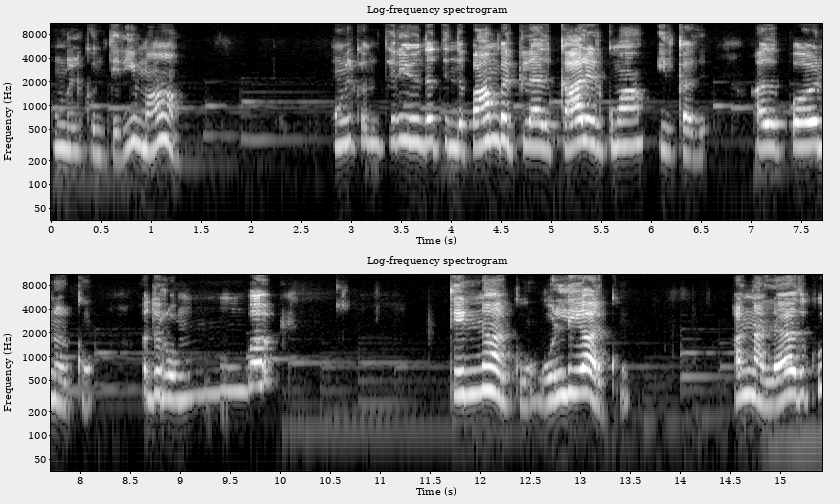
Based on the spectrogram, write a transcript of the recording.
உங்களுக்கு ஒன்று தெரியுமா? உங்களுக்கு ஒன்று தெரியும். இந்த இந்த பாம்பு இருக்குல்ல அது கால் இருக்குமா? இருக்காது. அது போன்னு இருக்கும். அது ரொம்ப தின்னா இருக்கும் ஒல்லியா இருக்கும். அதனால அதுக்கு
